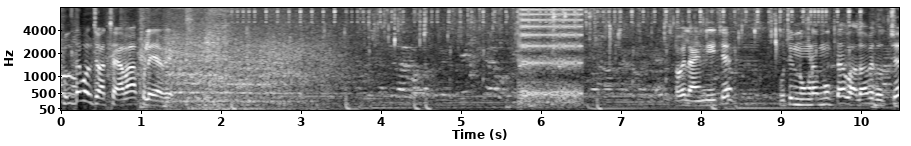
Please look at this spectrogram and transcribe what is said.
খুলতে বলছো? আচ্ছা আবার খুলে যাবে। সবাই লাইন দিয়েছে প্রচুর নোংরা মুখটা ভালোভাবে ধুচ্ছে।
